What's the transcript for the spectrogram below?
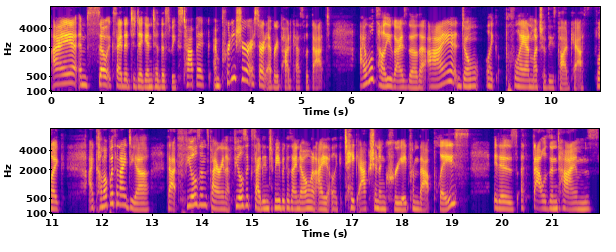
I am so excited to dig into this week's topic. I'm pretty sure I start every podcast with that. I will tell you guys though that I don't like plan much of these podcasts. Like I come up with an idea that feels inspiring, that feels exciting to me because I know when I like take action and create from that place, it is a thousand times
